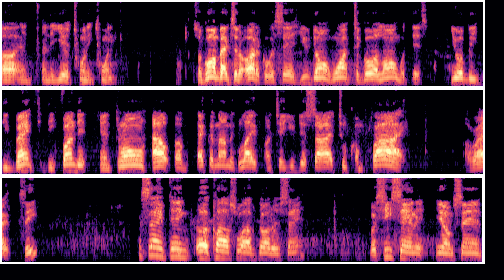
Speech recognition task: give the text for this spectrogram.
uh in, in the year 2020. So going back to the article, it says you don't want to go along with this. You will be debanked, defunded, and thrown out of economic life until you decide to comply. All right, see the same thing uh, Klaus Schwab's daughter is saying, but she's saying it. You know what I'm saying?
